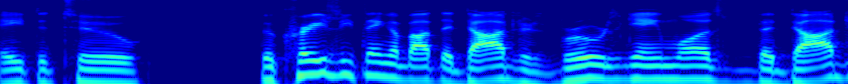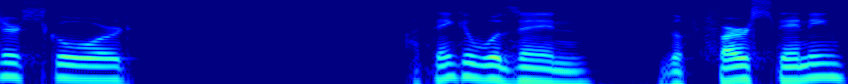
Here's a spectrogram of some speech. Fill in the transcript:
eight to two. The crazy thing about the Dodgers Brewers game was the Dodgers scored. I think it was in the first inning,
